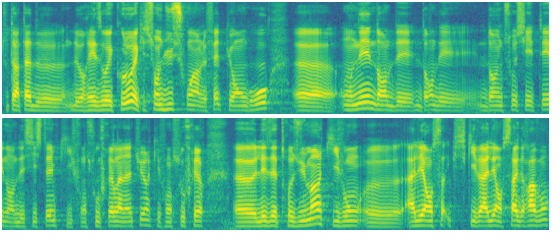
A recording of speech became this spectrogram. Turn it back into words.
tout un tas de, réseaux écolos, la question du soin, le fait qu'en gros, euh, on est dans, des, dans, dans, une société, dans des systèmes qui font souffrir la nature, qui font souffrir euh, les êtres humains, qui, vont, euh, aller en, qui va aller en s'aggravant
